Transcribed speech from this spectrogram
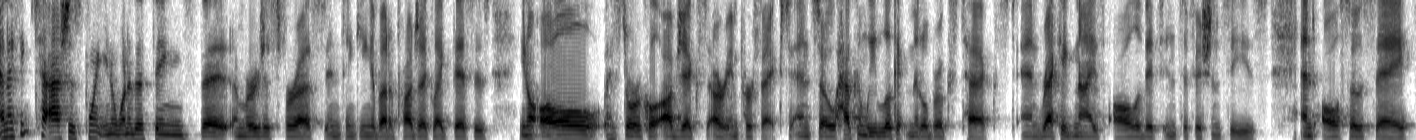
And I think to Ash's point, you know, one of the things that emerges for us in thinking about a project like this is, you know, all historical objects are imperfect. And so how can we look at Middlebrook's text and recognize all of its insufficiencies and also say,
